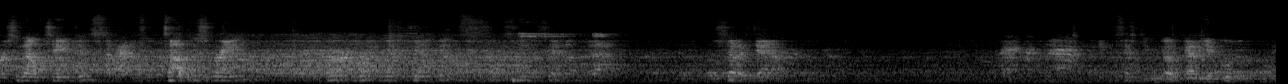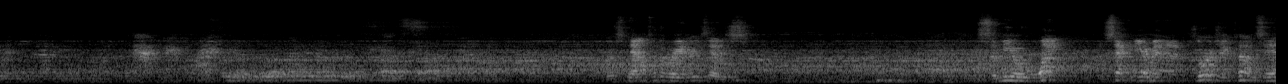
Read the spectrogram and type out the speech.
Personnel changes. Adams at the top of the screen. Third run with Jacobs. Let's see what say enough of that. Shut it down. 8.50 to go. Gotta get moving. First down for the Raiders as Zamir White, the second year man out of Georgia, comes in.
